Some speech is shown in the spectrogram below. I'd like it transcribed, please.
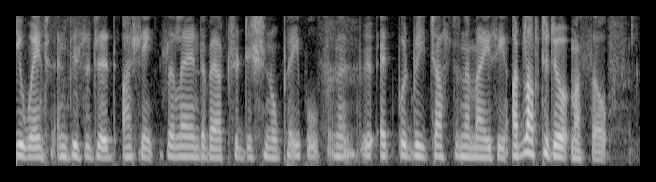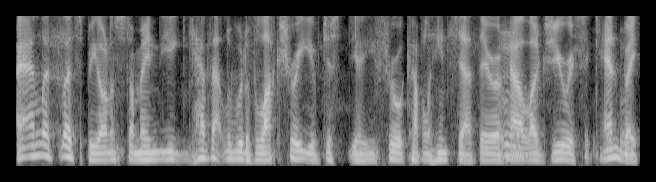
you went and visited, I think, the land of our traditional peoples, and it, it, would be just an amazing. I'd love to do it myself. And let's let's be honest. I mean, you have that little bit of luxury. You've just you, know, you threw a couple of hints out there of mm. how luxurious it can be.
